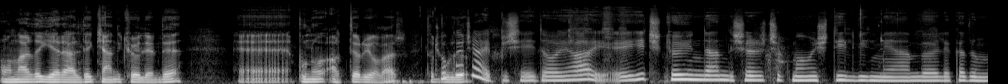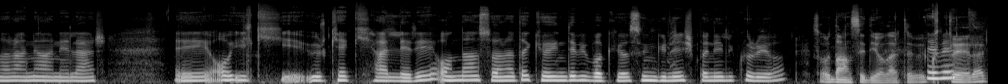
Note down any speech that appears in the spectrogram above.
onlar da yerelde kendi köylerinde e, bunu aktarıyorlar. Tabii Çok burada... acayip bir şeydi o ya. E, hiç köyünden dışarı çıkmamış, dil bilmeyen böyle kadınlar, anneanneler. E, o ilk ürkek halleri ondan sonra da köyünde bir bakıyorsun güneş paneli kuruyor. Sonra dans ediyorlar tabii evet. kutlayarak.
